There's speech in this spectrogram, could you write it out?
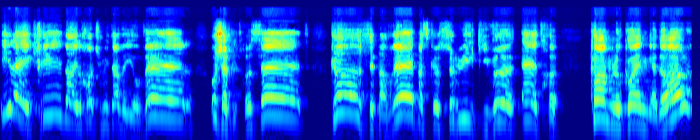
il a écrit dans Ilchot Shmita Yovel, au chapitre 7, que c'est pas vrai, parce que celui qui veut être comme le Kohen Gadol,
